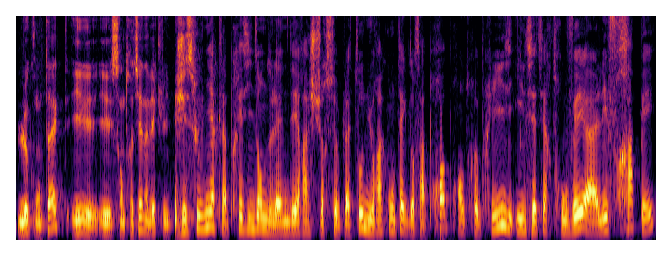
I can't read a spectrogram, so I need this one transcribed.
le contacte et, et s'entretienne avec lui. J'ai souvenir que la présidente de la MDRH sur ce plateau nous racontait que dans sa propre entreprise, il s'était retrouvé à aller frapper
